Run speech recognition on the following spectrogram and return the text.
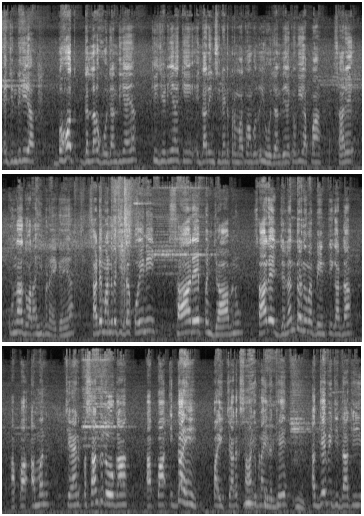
ਇਹ ਜ਼ਿੰਦਗੀ ਆ, ਬਹੁਤ ਗੱਲਾਂ ਹੋ ਜਾਂਦੀਆਂ ਆ ਕਿ ਜਿਹੜੀਆਂ ਕਿ ਇਦਾਂ ਦੇ ਇਨਸੀਡੈਂਟ ਪ੍ਰਮਾਤਮਾ ਵੱਲੋਂ ਹੀ ਹੋ ਜਾਂਦੇ ਆ, ਕਿਉਂਕਿ ਆਪਾਂ ਸਾਰੇ ਉਹਨਾਂ ਦੁਆਰਾ ਹੀ ਬਣਾਏ ਗਏ ਆ। ਸਾਡੇ ਮਨ ਵਿੱਚ ਇਦਾਂ ਕੋਈ ਨਹੀਂ, ਸਾਰੇ ਪੰਜਾਬ ਨੂੰ, ਸਾਰੇ ਜਲੰਧਰ ਨੂੰ ਮੈਂ ਬੇਨਤੀ ਕਰਦਾ, ਆਪਾਂ ਅਮਨ, ਚੈਨ ਪਸੰਦ ਲੋਕ ਆ, ਆਪਾਂ ਇਦਾਂ ਹੀ ਭਾਈਚਾਰਕ ਸਾਂਝ ਬਣਾਈ ਰੱਖੇ। ਅੱਗੇ ਵੀ ਜਿੱਦਾਂ ਕਿ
